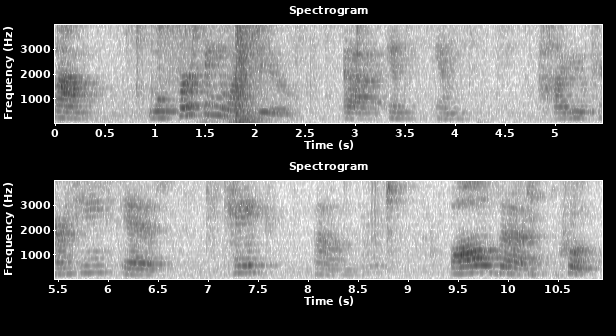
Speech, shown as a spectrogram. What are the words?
Um, well, first thing you want to do uh, in in high view of parenting is take um, all the quote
